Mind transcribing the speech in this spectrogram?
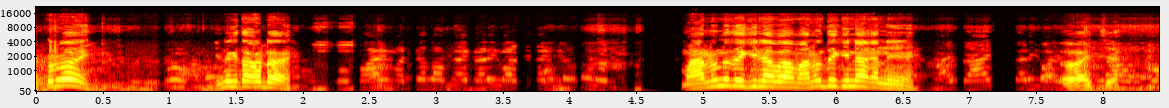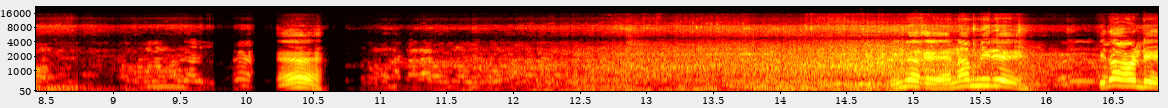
একর ভাই, কিনা মানুহ দেখি না বা, মানুহ দেখি না কানে? ও আচ্ছা। হ্যাঁ ইনাকে নাম নি রে কিতা কটে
